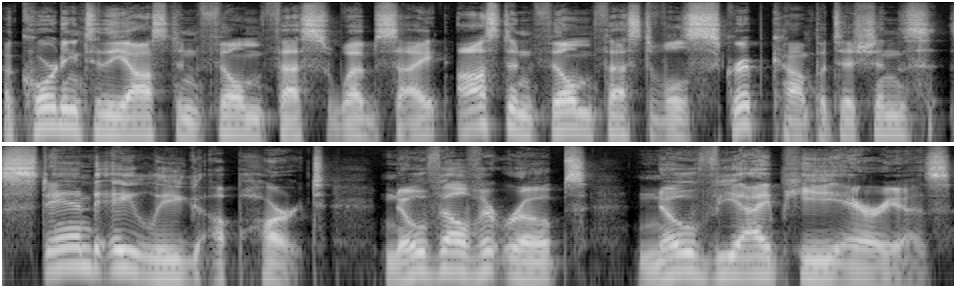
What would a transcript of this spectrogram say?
According to the Austin Film Fest's website, Austin Film Festival's script competitions stand a league apart. No velvet ropes, no VIP areas.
